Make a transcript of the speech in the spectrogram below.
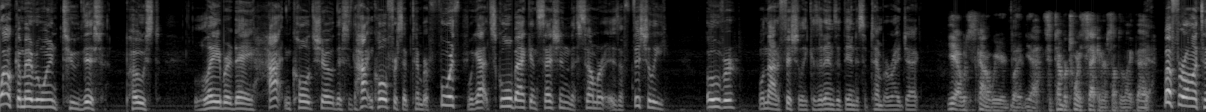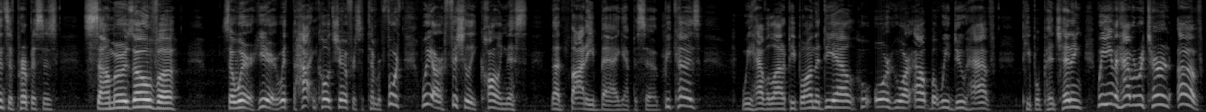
Welcome everyone to this post Labor Day hot and cold show. This is the hot and cold for September 4th. We got school back in session. The summer is officially over. Well, not officially because it ends at the end of September, right, Jack? Yeah, which is kind of weird, but yeah, September 22nd or something like that. Yeah. But for all intensive purposes, summer's over. So we're here with the hot and cold show for September 4th. We are officially calling this the body bag episode because we have a lot of people on the DL who or who are out, but we do have people pinch hitting. We even have a return of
